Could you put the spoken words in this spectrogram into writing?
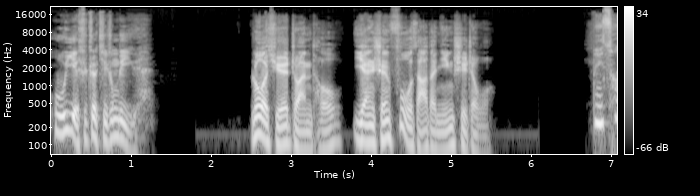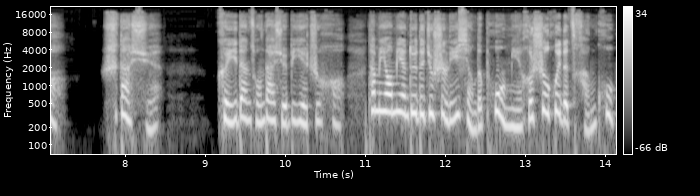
无疑也是这其中的一员。落雪转头，眼神复杂的凝视着我。没错，是大学。可一旦从大学毕业之后，他们要面对的就是理想的破灭和社会的残酷，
